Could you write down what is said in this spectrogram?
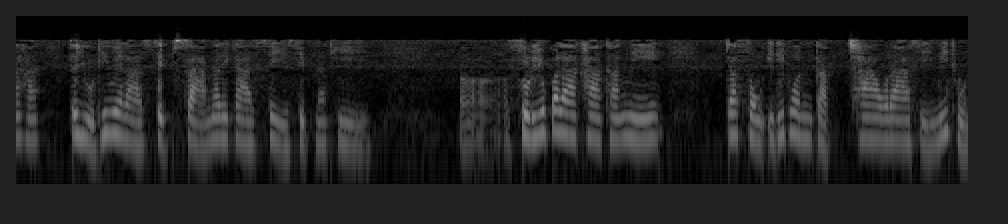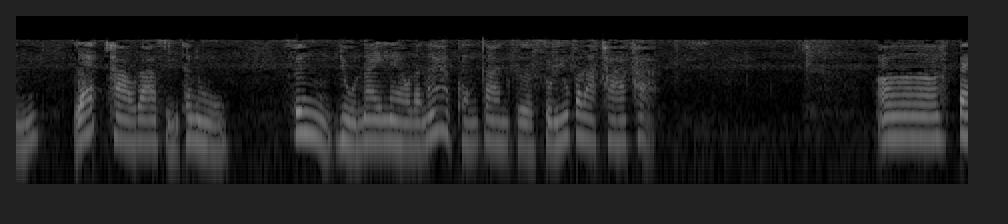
นะคะ จะอยู่ที่เวลา13นาฬิกา40นาทีสุริยุปราคาครั้งนี้ จะส่งอิทธิพลกับชาวราศีมิถุน และชาวราศีธนู ซึ่งอยู่ในแนวระนาบของการเกิดสุริยุปราคาค่ะแต่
